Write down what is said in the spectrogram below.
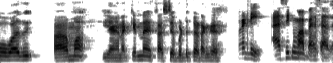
போவாது. ஆமாம் எனக்கு என்ன கஷ்டப்பட்டு கடங்க. பாட்டி அசிங்கமாக பேசாத.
